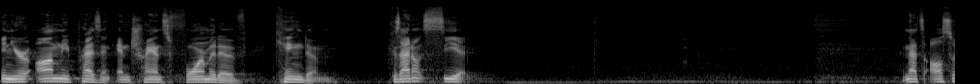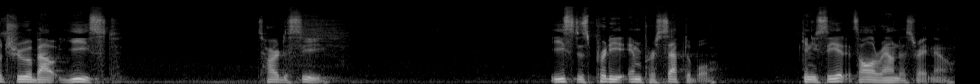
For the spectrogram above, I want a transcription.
in your omnipresent and transformative kingdom? Because I don't see it. And that's also true about yeast. It's hard to see. Yeast is pretty imperceptible. Can you see it? It's all around us right now.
